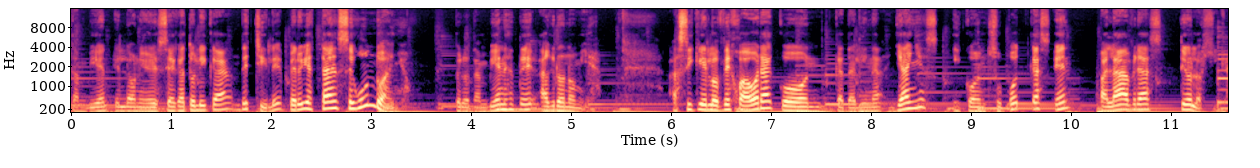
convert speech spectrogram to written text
también en la Universidad Católica de Chile, pero ella está en segundo año, pero también es de agronomía. Así que los dejo ahora con Catalina Yáñez y con su podcast en Palabras Teológicas.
